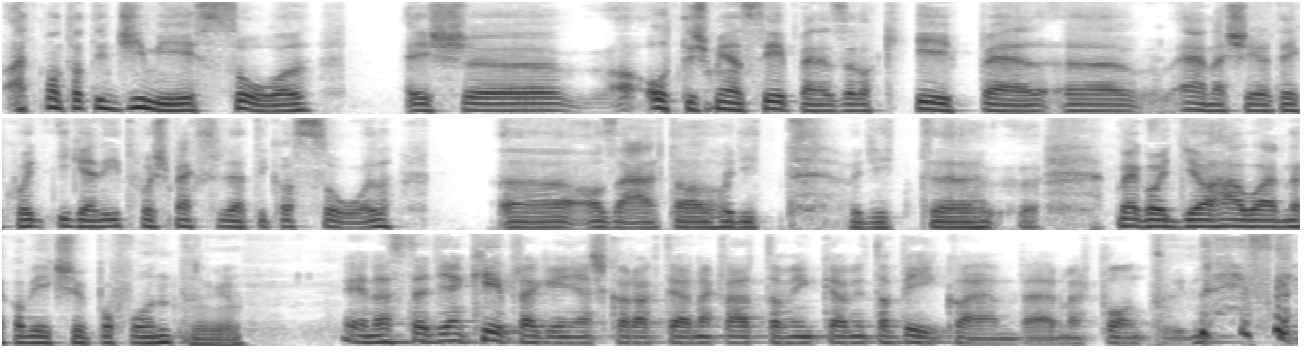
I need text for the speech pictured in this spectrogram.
hát mondhatni Jimmy és Soul, és uh, ott is milyen szépen ezzel a képpel uh, elmesélték, hogy igen, itt most megszületik a Soul uh, azáltal, hogy itt, hogy itt uh, megadja Howardnak a végső pofont. Igen. Én ezt egy ilyen képregényes karakternek láttam inkább, mint a béka ember, mert pont úgy néz ki.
